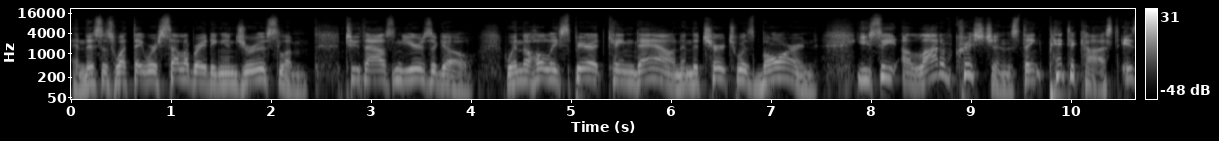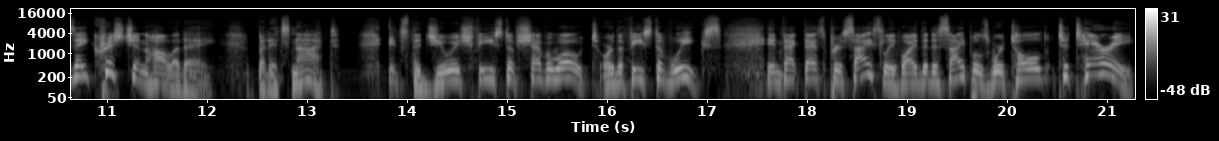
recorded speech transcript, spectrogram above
And this is what they were celebrating in Jerusalem 2,000 years ago when the Holy Spirit came down and the church was born. You see, a lot of Christians think Pentecost is a Christian holiday, but it's not. It's the Jewish feast of Shavuot, or the Feast of Weeks. In fact, that's precisely why the disciples were told to tarry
